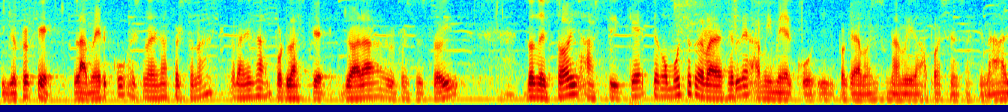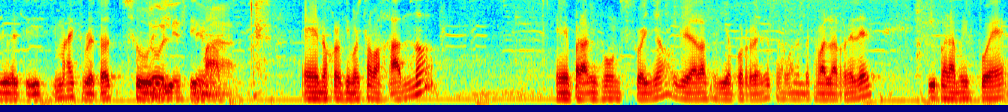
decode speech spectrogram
Y yo creo que la Mercu es una de esas personas, gracias a por las que yo ahora pues estoy donde estoy, así que tengo mucho que agradecerle a mi Mercu, y porque además es una amiga pues sensacional, divertidísima y sobre todo chulísima. Chulísima. Eh, nos conocimos trabajando, eh, para mí fue un sueño, yo ya la seguía por redes, era cuando empezaban las redes, y para mí fue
